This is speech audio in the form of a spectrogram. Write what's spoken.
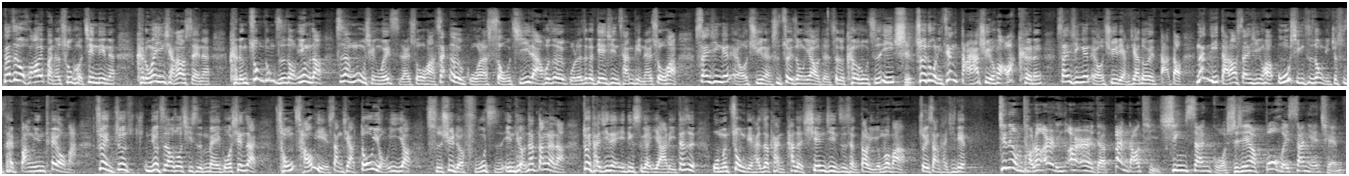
嗯。那这个华为版的出口禁令呢，可能会影响到谁呢？可能重中之重，因为我们知道，实际上目前为止来说的话，在俄国啦、手机啦，或者俄国的这个电信产品来说的话，三星跟 LG 呢是最重要的这个客户之一。是，所以如果你这样打下去的话，哇，可能三星跟 LG 两家都会打到。那你打到三星的话，无形之中你就是在帮 Intel 嘛。所以就你就知道说，其实美国现在从朝野上下都有意要持续的扶植 Intel。那当然了，对台积电一定是个压力，但是我们重点还是要看它的先进制程到底有没有办法追上台积电。今天我们讨论二零二二的半导体新三国，时间要拨回三年前，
